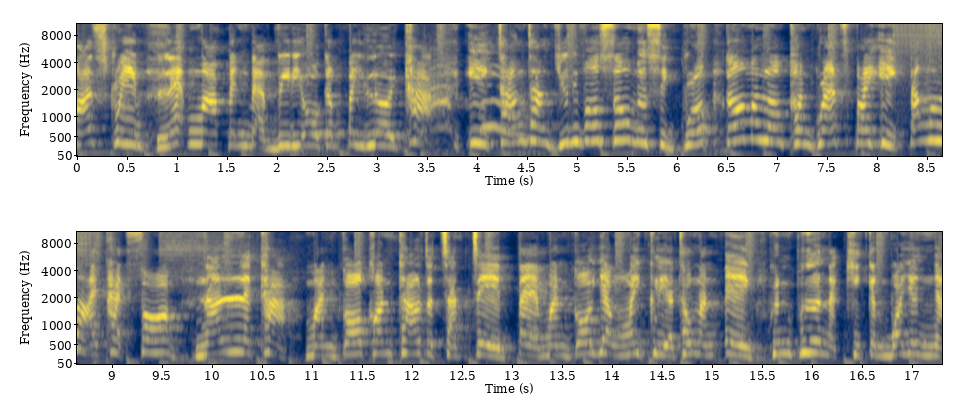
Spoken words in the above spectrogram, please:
ล้านสตรีม และมาเป็นแบบวิดีโอกันไปเลยค่ะ อีกทั้งทาง Universal Music Group ก็มาลง Congrats ไปอีกตั้งหลายแพลตฟอร์ม นั่นแหละค่ะ มันก็ค่อนข้างจะชัดเจน แต่มันก็ยังไม่เคลียร์เท่านั้นเอง เพื่อนๆนะคิดกันว่ายังไง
